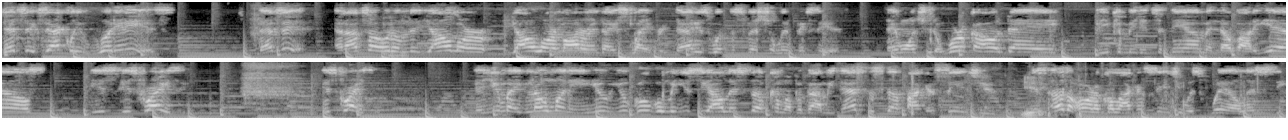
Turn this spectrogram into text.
that's exactly what it is. That's it. And i told them that y'all are y'all are modern day slavery. That is what the special olympics is. They want you to work all day be committed to them and nobody else. It's it's crazy. It's crazy. And you make no money. And you you google me you see all this stuff come up about me. That's the stuff i can send you. Yeah. this other article i can send you as well. Let's see.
